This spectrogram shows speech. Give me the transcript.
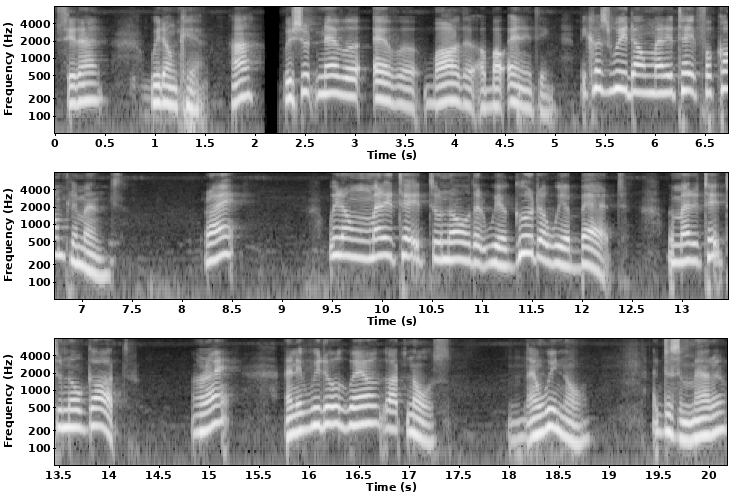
See that? We don't care, huh? We should never ever bother about anything because we don't meditate for compliments, right? We don't meditate to know that we are good or we are bad. We meditate to know God, all right? And if we do well, God knows, mm, and we know. It doesn't matter.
